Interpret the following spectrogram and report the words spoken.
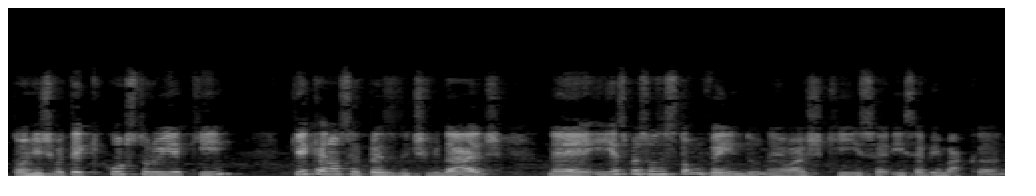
Então a gente vai ter que construir aqui o que, que é a nossa representatividade, né? E as pessoas estão vendo, né? Eu acho que isso é, isso é bem bacana.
